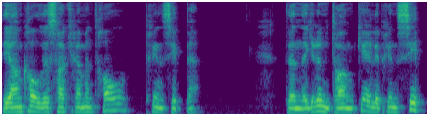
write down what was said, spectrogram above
det han kaller sakramentalprinsippet. Denne grunntanke eller prinsipp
